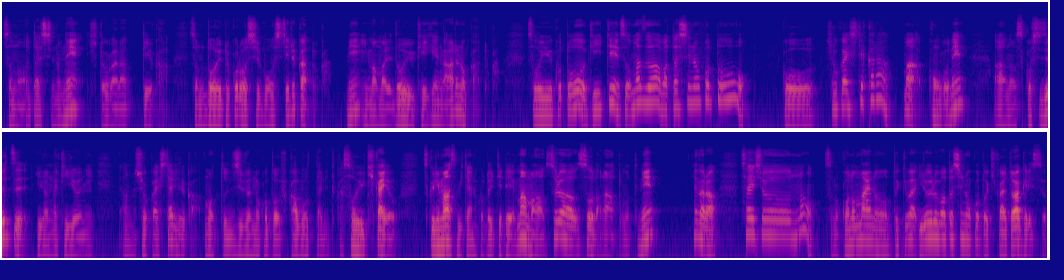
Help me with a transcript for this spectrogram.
その私のね人柄っていうかそのどういうところを志望してるかとかね今までどういう経験があるのかとかそういうことを聞いてそうまずは私のことをこう紹介してからまあ今後ねあの少しずついろんな企業にあの紹介したりとかもっと自分のことを深掘ったりとかそういう機会を作りますみたいなことを言っててまあまあそれはそうだなと思ってね。だから最初のそのこの前の時はいろいろ私のことを聞かれたわけですよ。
